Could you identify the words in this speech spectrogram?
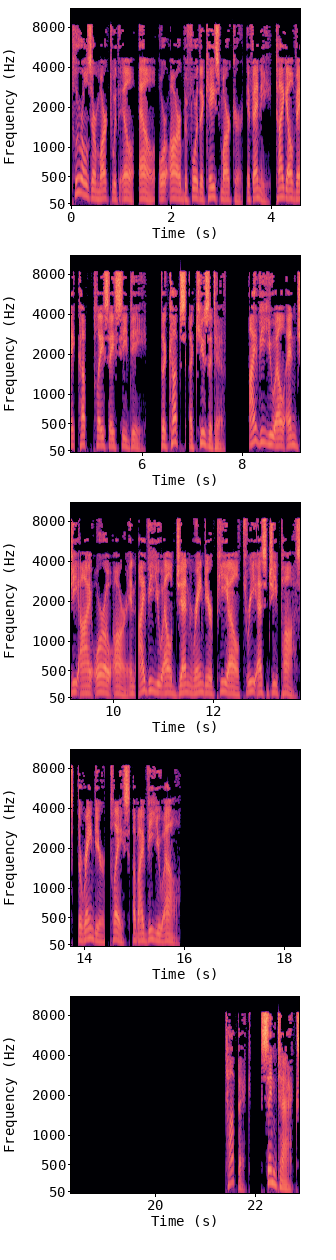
Plurals are marked with il, l, or r before the case marker, if any. Tigelve cup place acd. The cups accusative IVULNGI Oro R in IVUL Gen Reindeer PL 3 SG POS, the reindeer place of IVUL. Topic: Syntax.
